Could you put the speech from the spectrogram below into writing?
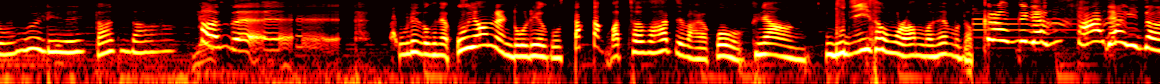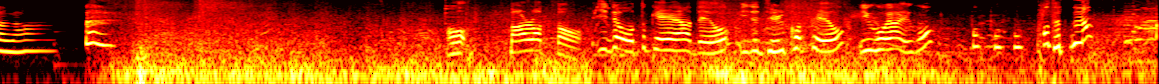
눈물이 난다. 안돼. 우리도 그냥 우연을 노리고 딱딱 맞춰서 하지 말고 그냥 무지성으로 한번 해보자. 그럼 그냥 사냥이잖아. 어 말았다. 이제 어떻게 해야 돼요? 이제 딜컷해요? 이거야 이거? 어, 어, 어, 어 됐나?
